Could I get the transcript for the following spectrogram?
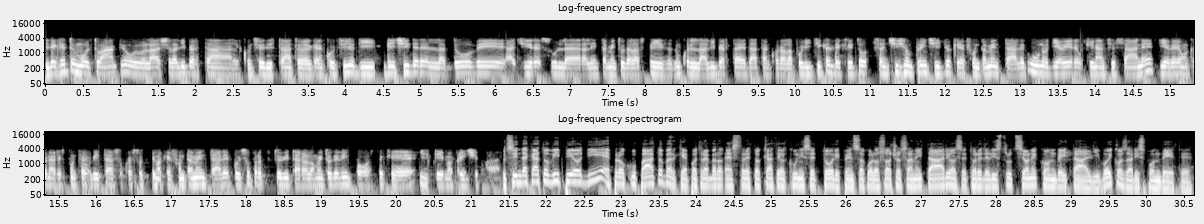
Il decreto è molto ampio, lascia la libertà al Consiglio di Stato e al Gran Consiglio di decidere laddove agire sul rallentamento della spesa, dunque la libertà è data ancora alla politica, il decreto sancisce un principio che è fondamentale, uno di avere finanze sane, di avere anche una responsabilità su questo tema che è fondamentale e poi soprattutto evitare l'aumento delle imposte che è il tema principale. Il sindacato VPOD è preoccupato perché potrebbero essere toccati alcuni settori, penso a quello sociosanitario, al settore dell'istruzione con dei tagli. Voi cosa rispondete?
